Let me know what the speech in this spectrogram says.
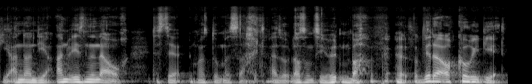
die anderen, die Anwesenden auch, dass der irgendwas Dummes sagt. Also lass uns die Hütten bauen. Also wird er auch korrigiert.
